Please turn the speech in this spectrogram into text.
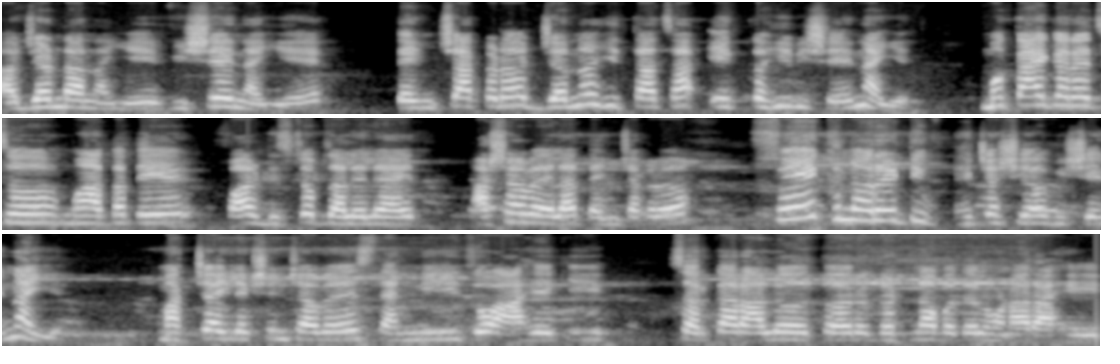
अजेंडा नाहीये विषय नाहीये. त्यांच्याकडं जनहिताचा एकही विषय नाहीये. मग काय करायचं? मग आता ते फार डिस्टर्ब झालेले आहेत. अशा वेळेला त्यांच्याकडं फेक नरेटिव्ह ह्याच्याशिवाय विषय नाहीये. मागच्या इलेक्शनच्या वेळेस त्यांनी जो आहे की सरकार आलं तर घटना बदल होणार आहे.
